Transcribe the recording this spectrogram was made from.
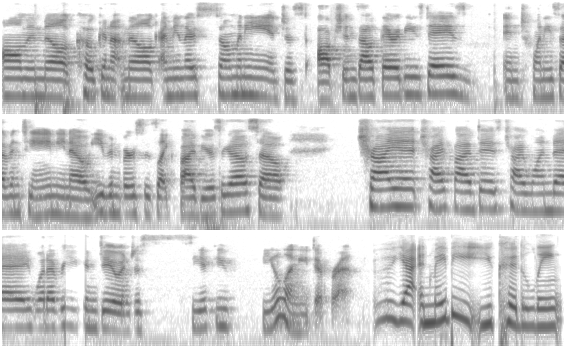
almond milk, coconut milk. I mean, there's so many just options out there these days in 2017, you know, even versus like five years ago. So try it, try five days, try one day, whatever you can do, and just see if you feel any different. Yeah, and maybe you could link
